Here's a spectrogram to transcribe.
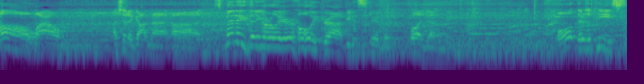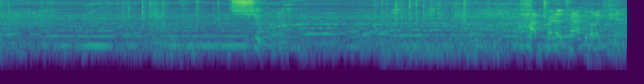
Oh, wow. I should have gotten that uh, spinning thing earlier. Holy crap, you just scared the fudge out of me. Oh, there's a piece. Shoot. Ah, I'm trying to attack him, but I can't.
